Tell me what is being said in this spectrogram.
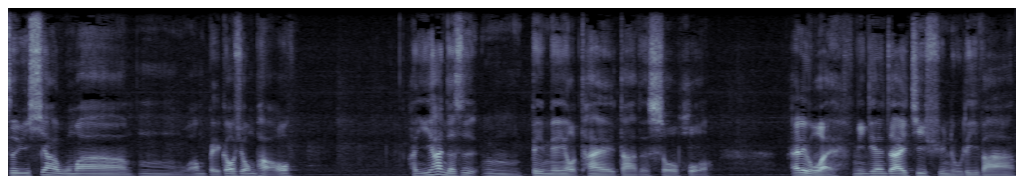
至于下午嘛，嗯，往北高雄跑。很遗憾的是，嗯，并没有太大的收获。Anyway，明天再继续努力吧。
